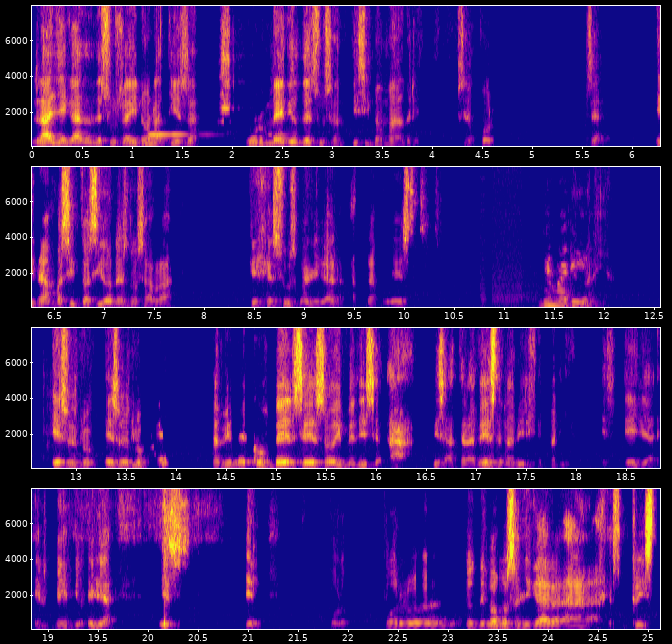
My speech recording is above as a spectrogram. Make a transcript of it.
la llegada de su reino a la tierra por medio de su Santísima Madre. O sea, por, o sea en ambas situaciones nos habla que Jesús va a llegar a través de María. Eso, es lo, eso es lo que a mí me convence eso y me dice, ah, es a través de la Virgen María es ella el medio, ella es el, por, donde vamos a llegar a, Jesucristo.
